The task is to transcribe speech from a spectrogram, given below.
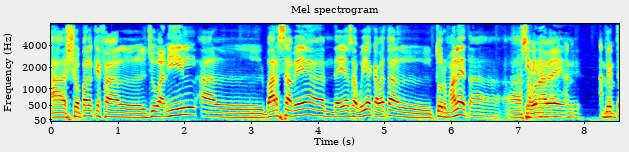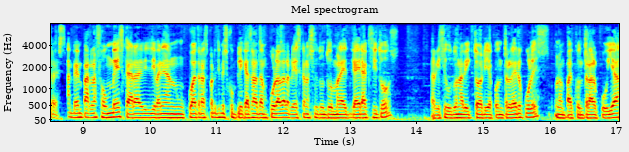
Això pel que fa al juvenil, el Barça B, em deies avui, ha acabat el Turmalet a, a segona B, en, en, grup vam, 3. en vam parlar fa un mes, que ara li venien quatre els partits més complicats de la temporada. La veritat és que no ha sigut un turmalet gaire exitós, perquè ha sigut una victòria contra l'Hèrcules, un empat contra el Cuyà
